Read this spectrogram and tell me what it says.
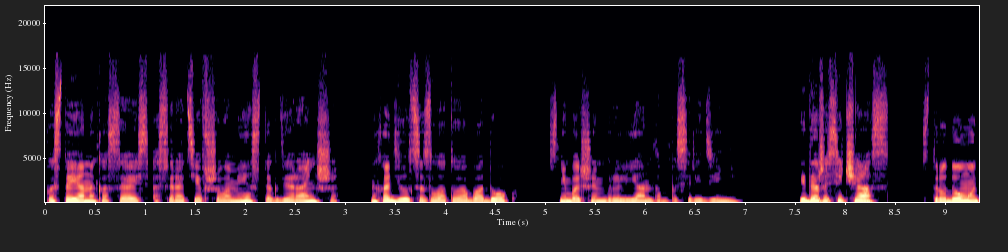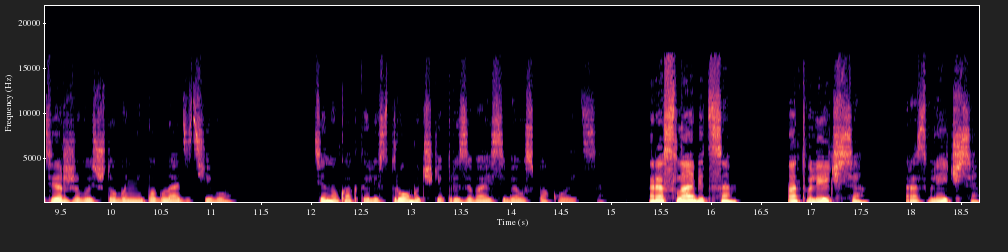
постоянно касаясь осиротевшего места, где раньше находился золотой ободок с небольшим бриллиантом посередине. И даже сейчас с трудом удерживаюсь, чтобы не погладить его. Тяну коктейль из трубочки, призывая себя успокоиться. Расслабиться, отвлечься, развлечься.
